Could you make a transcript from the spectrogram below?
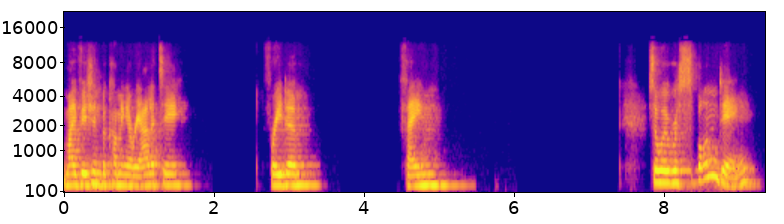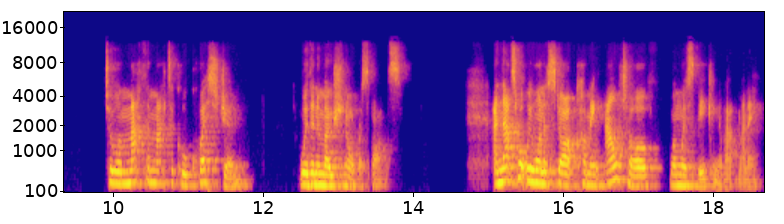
My vision becoming a reality. Freedom. Fame. So we're responding to a mathematical question with an emotional response. And that's what we want to start coming out of when we're speaking about money.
